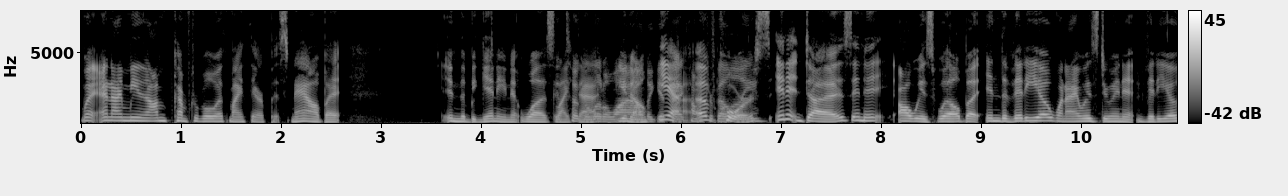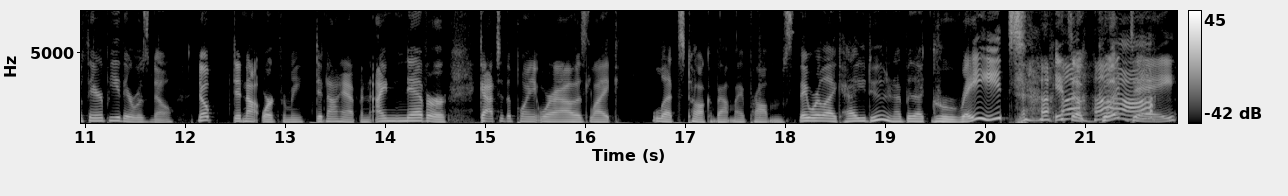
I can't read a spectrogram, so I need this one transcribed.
Well, and I mean, I'm comfortable with my therapist now, but in the beginning, it was like took a that. little you know, to get yeah, that of course, and it does, and it always will. But in the video, when I was doing it video therapy, there was no, nope, did not work for me, did not happen. I never got to the point where I was like, let's talk about my problems. They were like, "How you doing?" And I'd be like, "Great. It's a good day.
